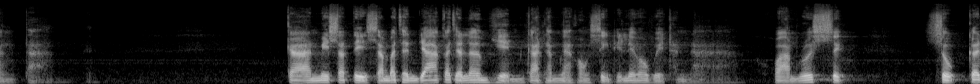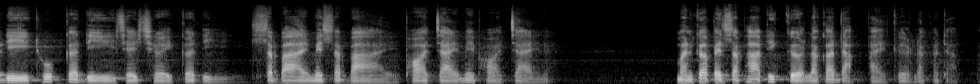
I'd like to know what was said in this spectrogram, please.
ต่าง ๆ การมีสติสัมปชัญญะก็จะเริ่มเห็นการทำงานของสิ่งที่เรียกว่าเวทนา ความรู้สึก สุขก็ดี ทุกข์ก็ดี เฉยๆก็ดี สบายไม่สบาย พอใจไม่พอใจนะมันก็เป็นสภาพที่เกิดแล้วก็ดับไปเกิดแล้วก็ดับไป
